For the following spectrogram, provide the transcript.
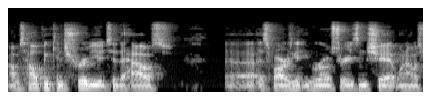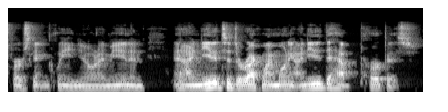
I was helping contribute to the house uh, as far as getting groceries and shit when I was first getting clean. You know what I mean? And and I needed to direct my money. I needed to have purpose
